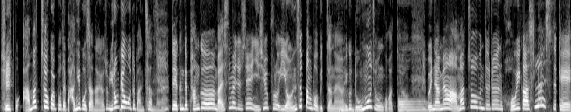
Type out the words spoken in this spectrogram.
실 뭐 아마추어 골퍼들 많이 보잖아요. 좀 이런 경우들 많지 않나요? 네, 근데 방금 말씀해주신 이시우 프로 이 연습 방법 있잖아요. 이거 음. 너무 좋은 것 같아요. 어. 왜냐면 아마추어 분들은 거기가 슬라이스 이렇게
